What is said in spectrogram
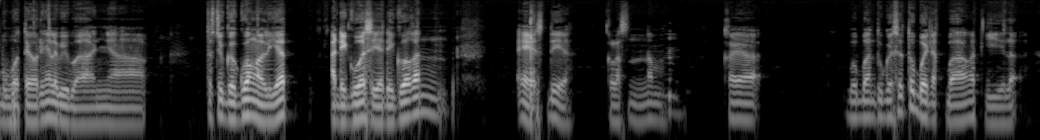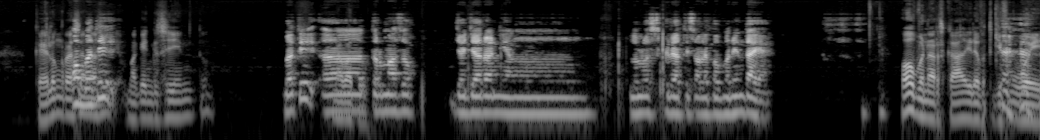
bobot teorinya lebih banyak terus juga gua ngeliat adik gua sih adik gua kan SD ya kelas 6 Hmm. kayak beban tugasnya tuh banyak banget gila. Kayak lu ngerasa oh berarti sih makin ke sini tuh? berarti tuh? termasuk jajaran yang lulus gratis oleh pemerintah ya? Oh benar sekali dapat giveaway.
